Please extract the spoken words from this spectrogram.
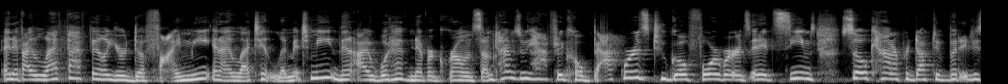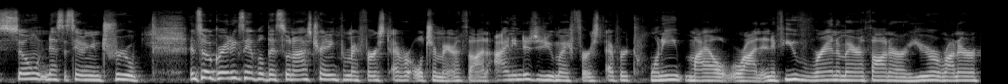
And if I let that failure define me and I let it limit me, then I would have never grown. Sometimes we have to go backwards to go forwards. And it seems so counterproductive, but it is so necessary and true. And so a great example of this, when I was training for my first ever ultra marathon, I needed to do my first ever 20 mile run. And if you've ran a marathon or you're a runner,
